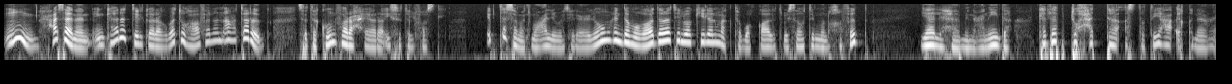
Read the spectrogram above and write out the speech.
مم حسنا إن كانت تلك رغبتها فلن أعترض. ستكون فرح يا رئيسة الفصل. ابتسمت معلمة العلوم عند مغادرة الوكيل المكتب وقالت بصوت منخفض يا لها من عنيدة كذبت حتى أستطيع إقناعي.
